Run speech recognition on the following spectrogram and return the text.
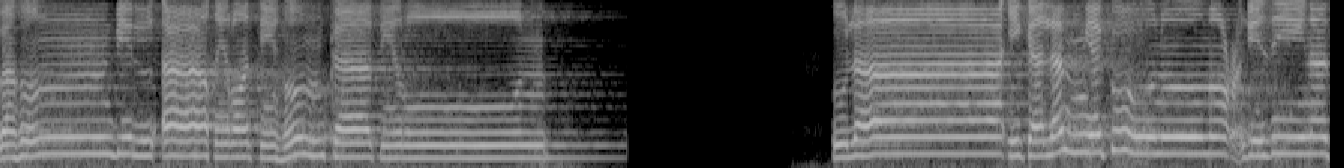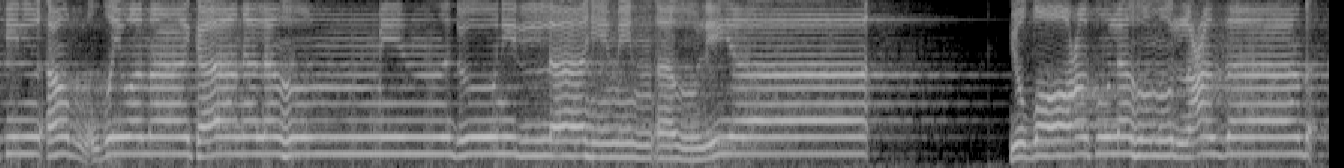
وهم بالآخرة هم كافرون. أولئك لم يكونوا معجزين في الأرض وما كان لهم من دون الله من أولياء. يضاعف لهم العذاب.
